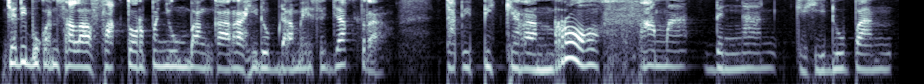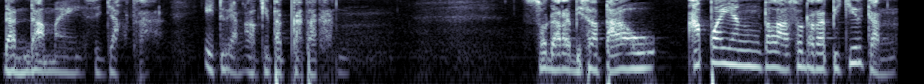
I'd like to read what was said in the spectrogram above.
Jadi bukan salah faktor penyumbang ke arah hidup damai sejahtera, tapi pikiran roh sama dengan kehidupan dan damai sejahtera. Itu yang Alkitab katakan. Saudara bisa tahu apa yang telah saudara pikirkan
